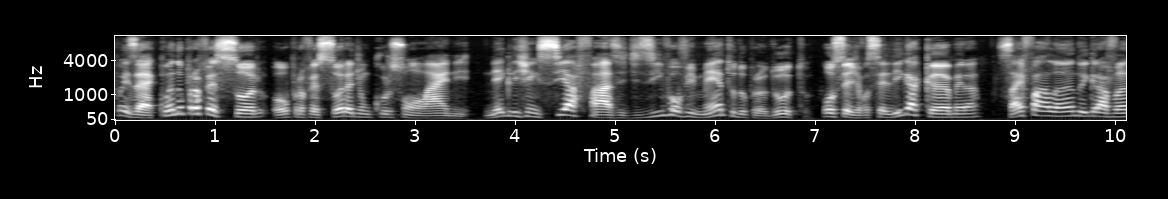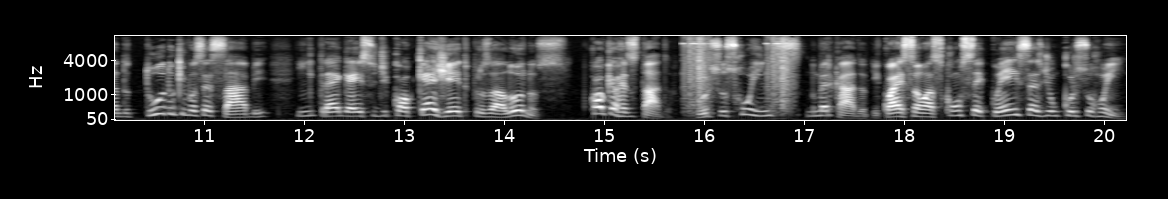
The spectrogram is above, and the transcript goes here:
Pois é, quando o professor ou professora de um curso online negligencia a fase de desenvolvimento do produto, ou seja, você liga a câmera, sai falando e gravando tudo o que você sabe e entrega isso de qualquer jeito para os alunos, qual que é o resultado? Cursos ruins no mercado. E quais são as consequências de um curso ruim?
